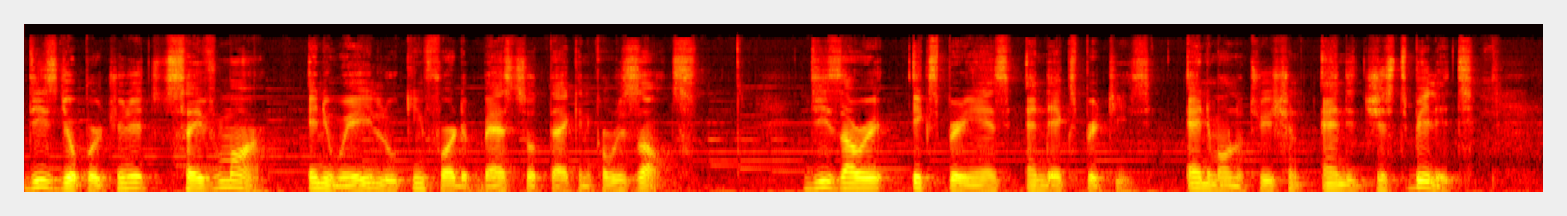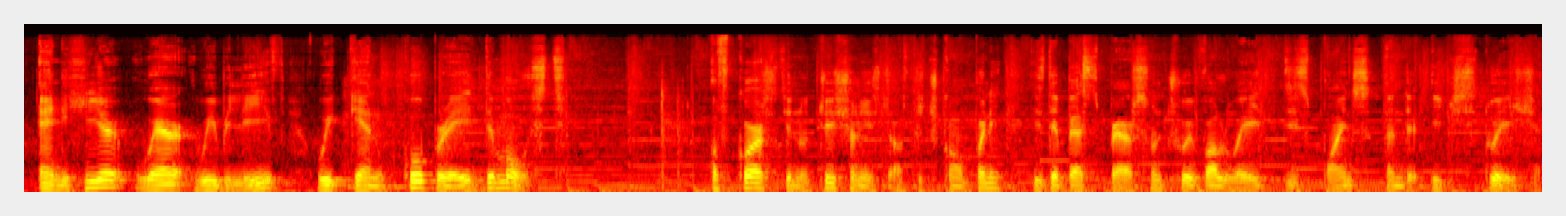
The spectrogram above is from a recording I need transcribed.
this is the opportunity to save more, anyway looking for the best so technical results. This is our experience and expertise, animal nutrition and digestibility, and here where we believe we can cooperate the most. Of course, the nutritionist of each company is the best person to evaluate these points under each situation,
